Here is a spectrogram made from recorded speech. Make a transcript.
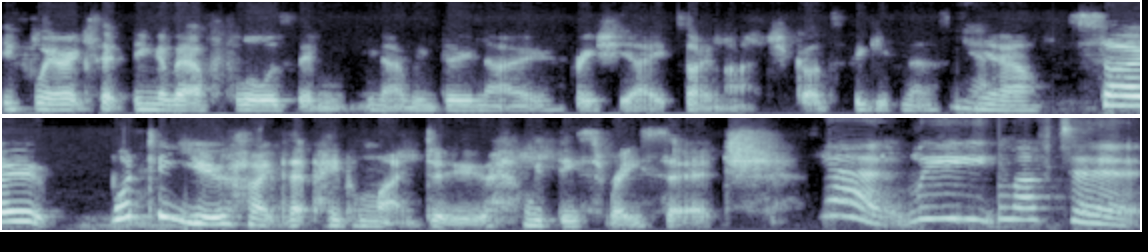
if we're accepting of our flaws, then you know we do know appreciate so much God's forgiveness. Yeah. yeah. So, what do you hope that people might do with this research? Yeah, we love to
